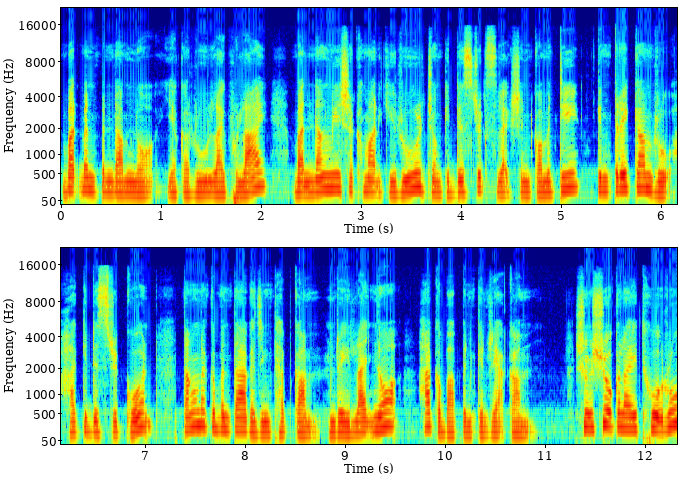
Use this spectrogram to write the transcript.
bat ban pendam no ya ka rule lai phulai ba nang ni shakhamat ki rule jong ki district selection committee kin tre kam ru ha ki district court tang na ka banta ka jing thap kam rei lai no ha ka ba pen kin ria kam ชูชูกลายทูรู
